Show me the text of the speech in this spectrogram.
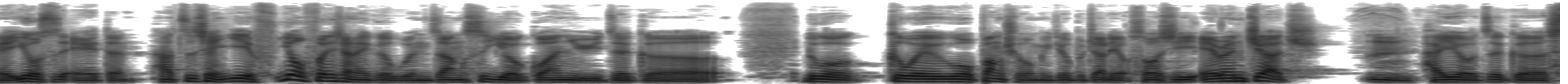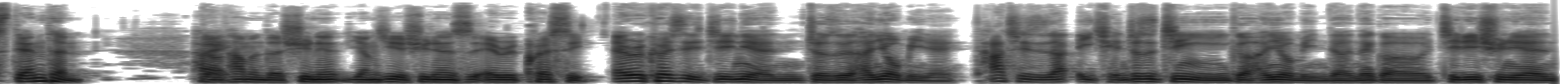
诶又是 Adam，他之前也又分享了一个文章，是有关于这个，如果各位如果棒球迷就比较熟悉 Aaron Judge，嗯，还有这个 Stanton，还有他们的训练洋基的训练师 Eric Cressey，Eric Cressey 今年就是很有名诶，他其实他以前就是经营一个很有名的那个肌力训练。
